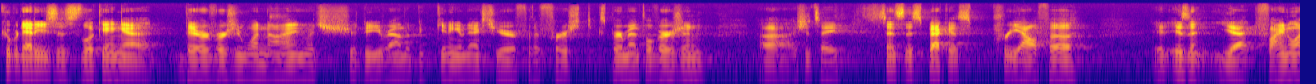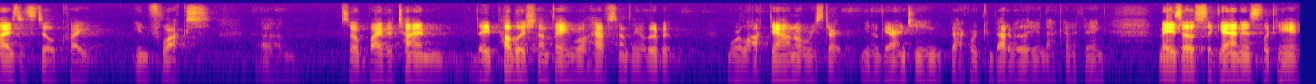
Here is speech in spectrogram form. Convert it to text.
Kubernetes is looking at their version 1.9, which should be around the beginning of next year for the first experimental version. Uh, I should say, since this spec is pre-alpha, it isn't yet finalized. It's still quite in flux. Um, so by the time they publish something, we'll have something a little bit more locked down or we start you know, guaranteeing backward compatibility and that kind of thing. Mesos, again, is looking at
